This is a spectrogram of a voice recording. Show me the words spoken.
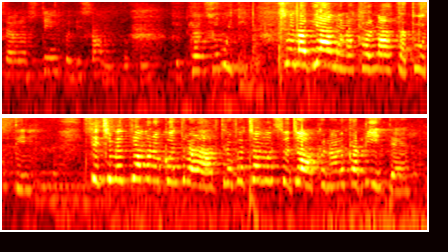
Sei uno stinco di santo tu. Che cazzo vuoi dire? Ce la diamo una calmata tutti. Se ci mettiamo uno contro l'altro facciamo il suo gioco, non lo capite?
